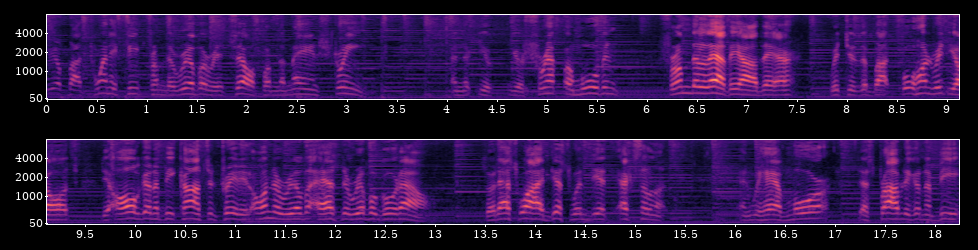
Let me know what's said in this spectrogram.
We're about 20 feet from the river itself, from the main stream. And the, your, your shrimp are moving from the levee out there, which is about 400 yards. They're all going to be concentrated on the river as the river go down. So that's why this one did excellent. And we have more that's probably going to be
